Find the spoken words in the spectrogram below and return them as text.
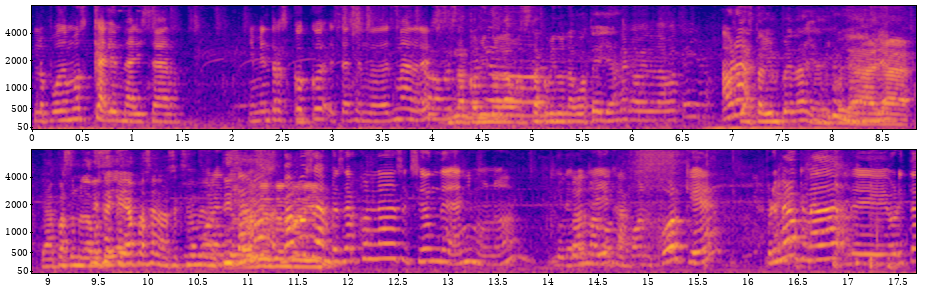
Lo podemos calendarizar. Y mientras Coco está haciendo desmadres. Se está comiendo, la, se está comiendo una botella, Está comiendo una botella. ya Ahora está bien peda, ya dijo ya, Ya, ya. ya pásenme la Dice botella. que ya pasa en la sección de noticias. Vamos, vamos a empezar con la sección de ánimo, ¿no? Y de lo que hay en. Japón. Porque, primero que nada, eh, ahorita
